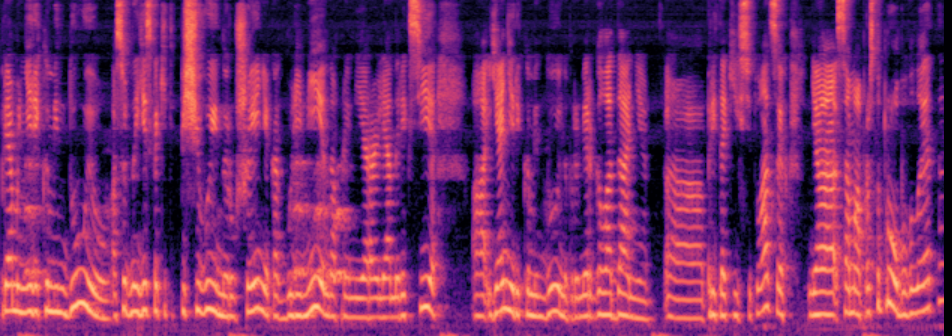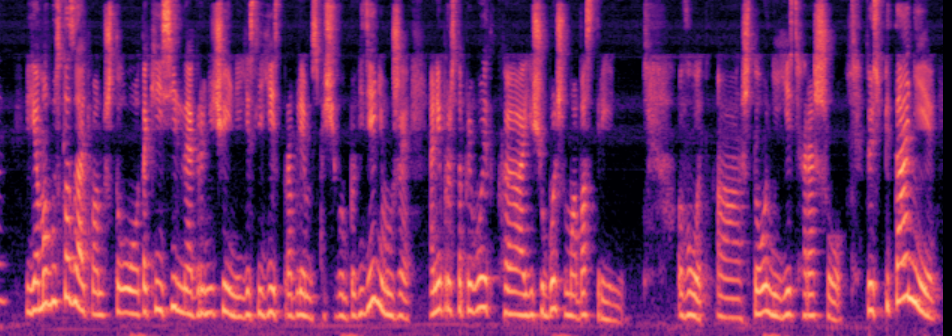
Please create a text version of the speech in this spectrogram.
прямо не рекомендую, особенно есть какие-то пищевые нарушения, как булимия, например, или анорексия, а, я не рекомендую, например, голодание а, при таких ситуациях. Я сама просто пробовала это. И я могу сказать вам, что такие сильные ограничения, если есть проблемы с пищевым поведением уже, они просто приводят к еще большему обострению. Вот, а, что не есть хорошо. То есть в питании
